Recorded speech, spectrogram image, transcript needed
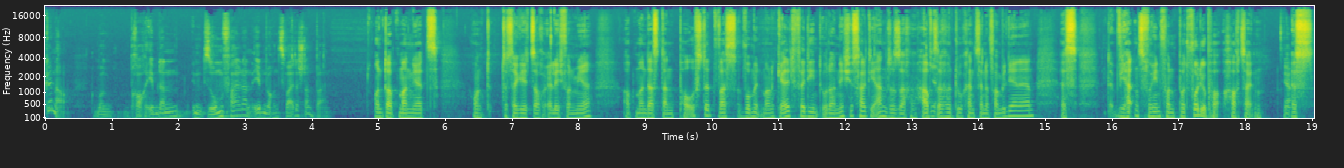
genau. Man braucht eben dann in so einem Fall dann eben noch ein zweites Standbein. Und ob man jetzt, und das sage ich jetzt auch ehrlich von mir, ob man das dann postet, was, womit man Geld verdient oder nicht, ist halt die andere Sache. Hauptsache, du kannst deine Familie ernähren. Es, wir hatten es vorhin von Portfolio-Hochzeiten. Ja. Es,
